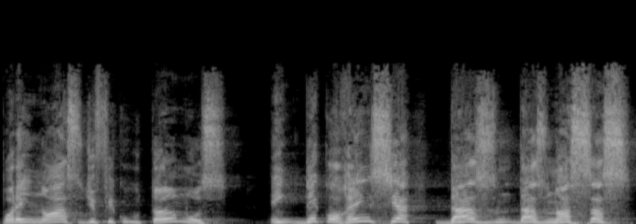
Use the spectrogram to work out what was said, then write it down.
Porém, nós dificultamos em decorrência das, das nossas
